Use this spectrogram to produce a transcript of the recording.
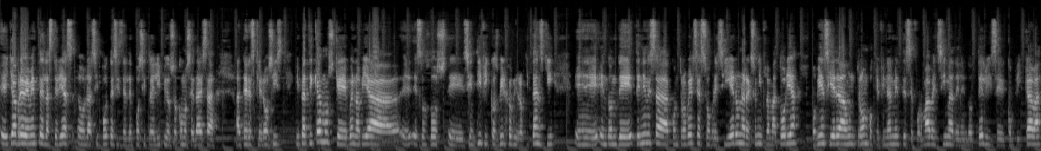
eh, ya brevemente las teorías o las hipótesis del depósito de lípidos o cómo se da esa aterosclerosis y platicamos que, bueno, había esos dos científicos, Virchow y Rokitansky, en donde tenían esa controversia sobre si era una reacción inflamatoria o bien si era un trombo que finalmente se formaba encima del endotelio y se complicaba.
